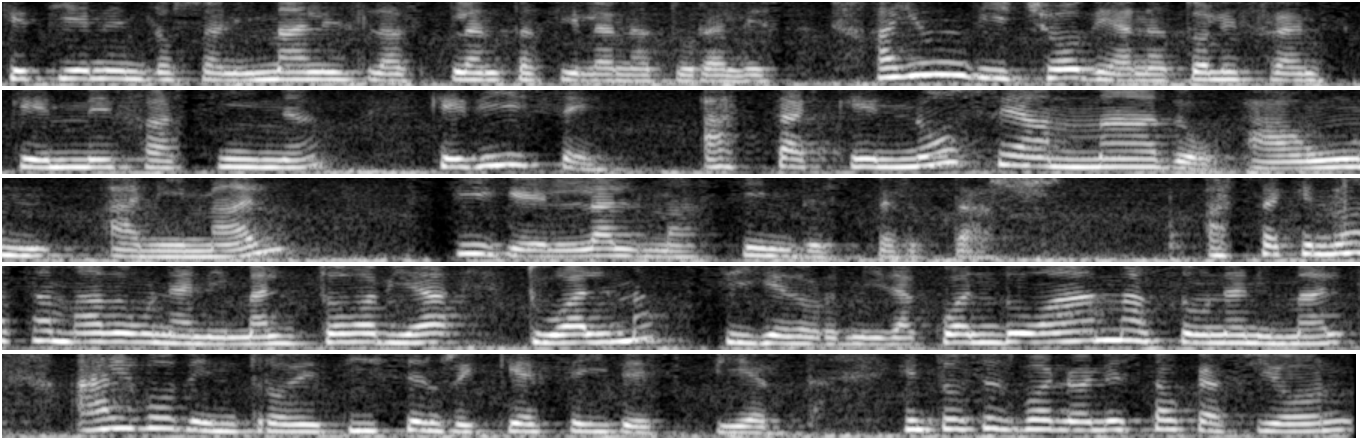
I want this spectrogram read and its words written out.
que tienen los animales, las plantas y la naturaleza. Hay un dicho de Anatole France que me fascina, que dice, hasta que no se ha amado a un animal, sigue el alma sin despertar hasta que no has amado a un animal, todavía tu alma sigue dormida. Cuando amas a un animal, algo dentro de ti se enriquece y despierta. Entonces, bueno, en esta ocasión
